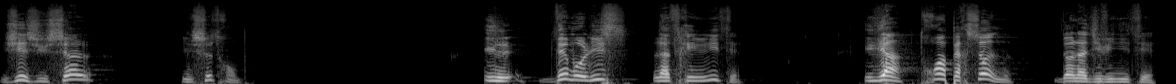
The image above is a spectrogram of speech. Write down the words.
Jésus seul, ils se trompent. Ils démolissent la Trinité. Il y a trois personnes dans la divinité,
